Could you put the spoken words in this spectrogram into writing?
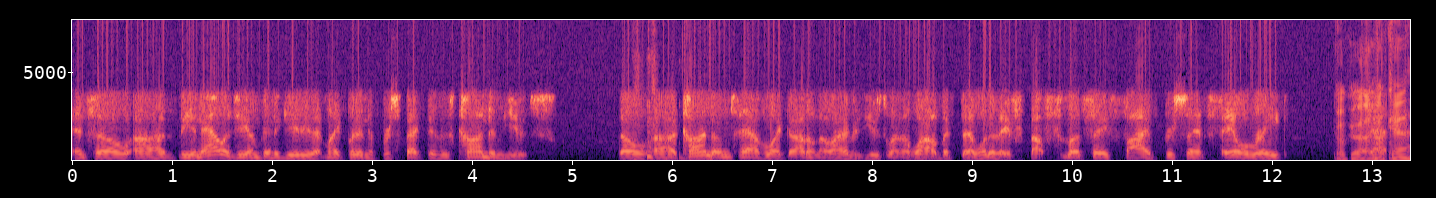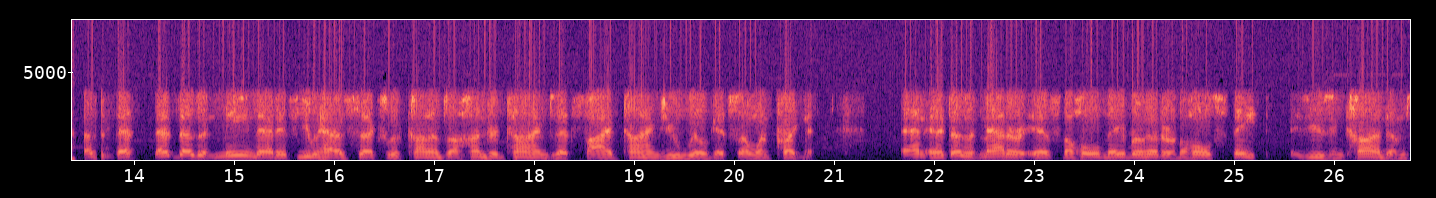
and so uh, the analogy I'm going to give you that might put it into perspective is condom use. So uh, condoms have like I don't know I haven't used one in a while, but uh, what are they? About let's say five percent fail rate. Okay. Okay. That, that that doesn't mean that if you have sex with condoms a hundred times, that five times you will get someone pregnant. And and it doesn't matter if the whole neighborhood or the whole state is using condoms.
